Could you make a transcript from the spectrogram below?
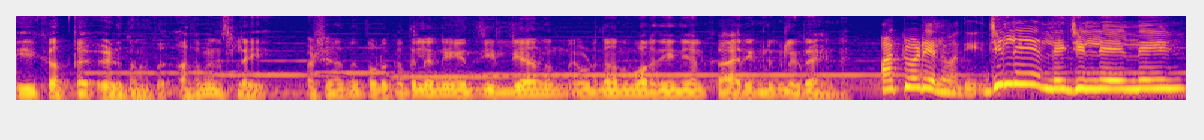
ഈ കത്ത് എഴുതുന്നത്. അത് മനസ്സിലായി. പക്ഷെ അത് തുടക്കത്തിൽ തന്നെ ഏത് ജില്ലയാന്നും എവിടുന്നാന്നും പറഞ്ഞു കഴിഞ്ഞാൽ കാര്യങ്ങൾ ക്ലിയർ ആയിട്ട് പാട്ടുപാടിയല്ല മതി. ജില്ലയല്ലേ ജില്ലയല്ലേ?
